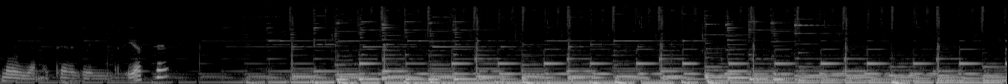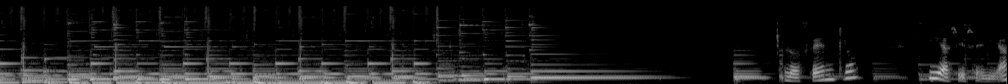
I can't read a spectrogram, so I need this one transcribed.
Voy a meter el cierre centro y así sería.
